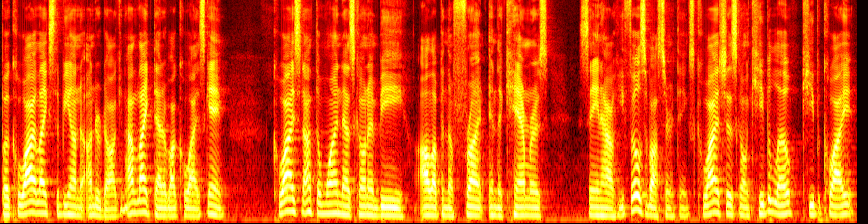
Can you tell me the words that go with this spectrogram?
But Kawhi likes to be on the underdog, and I like that about Kawhi's game. Kawhi's not the one that's gonna be all up in the front in the cameras saying how he feels about certain things. Kawhi's just gonna keep it low, keep it quiet.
